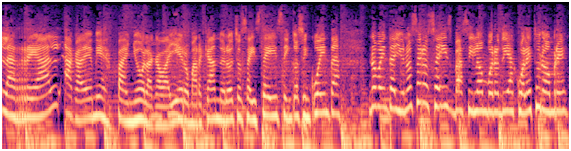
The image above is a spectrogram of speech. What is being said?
la Real Academia Española, caballero, marcando el 866-550-9106. Basilón, buenos días. ¿Cuál es tu nombre?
